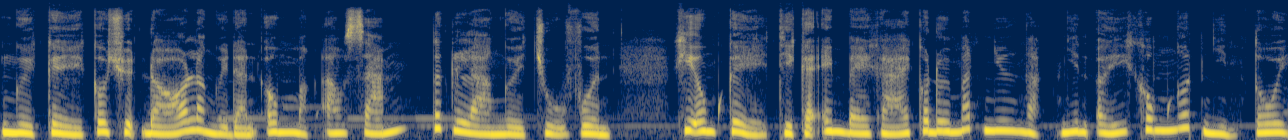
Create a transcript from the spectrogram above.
Người kể câu chuyện đó là người đàn ông mặc áo xám, tức là người chủ vườn. Khi ông kể thì cái em bé gái có đôi mắt như ngạc nhiên ấy không ngớt nhìn tôi.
